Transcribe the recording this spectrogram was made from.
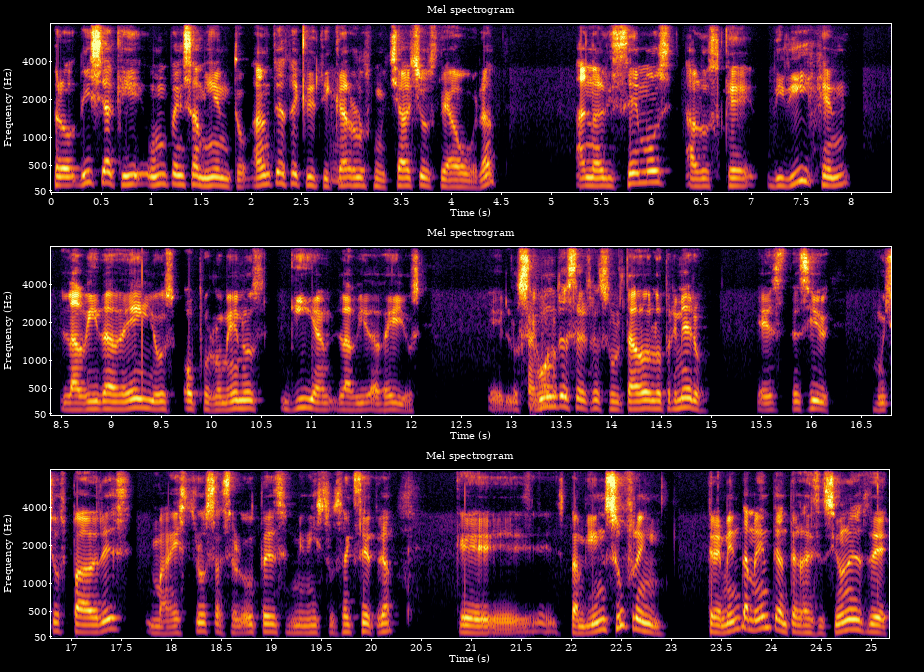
Pero dice aquí un pensamiento, antes de criticar a los muchachos de ahora, analicemos a los que dirigen la vida de ellos o por lo menos guían la vida de ellos. Eh, lo segundo es el resultado de lo primero, es decir, muchos padres, maestros, sacerdotes, ministros, etcétera, que también sufren tremendamente ante las decisiones de,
